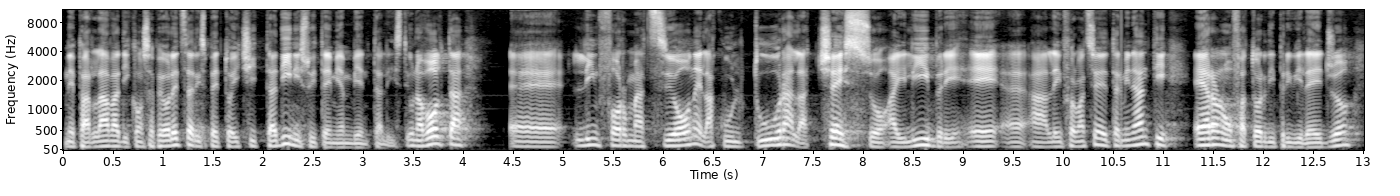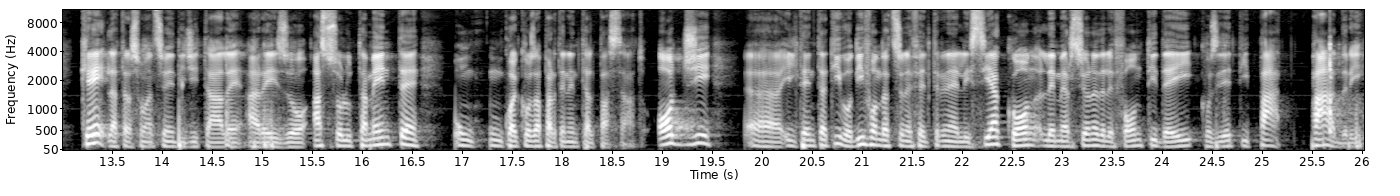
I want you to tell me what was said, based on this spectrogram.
ne parlava di consapevolezza rispetto ai cittadini sui temi ambientalisti. Una volta eh, l'informazione, la cultura, l'accesso ai libri e eh, alle informazioni determinanti erano un fattore di privilegio che la trasformazione digitale ha reso assolutamente un, un qualcosa appartenente al passato. Oggi eh, il tentativo di Fondazione Feltrinelli, sia con l'emersione delle fonti dei cosiddetti padri,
